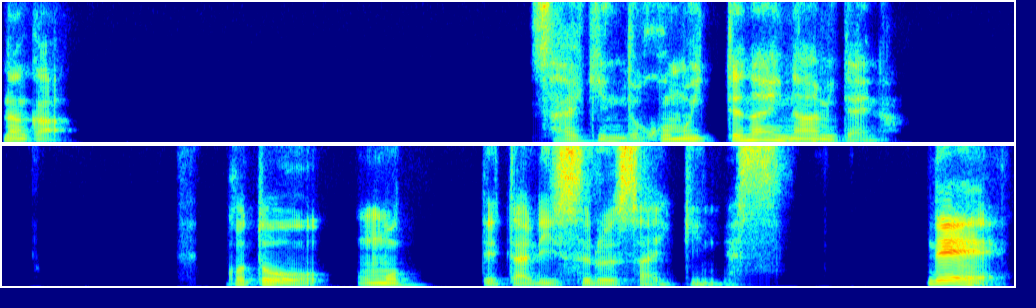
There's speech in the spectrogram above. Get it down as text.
なんか、最近どこも行ってないな、みたいな。ことを思ってたりする最近です。で、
